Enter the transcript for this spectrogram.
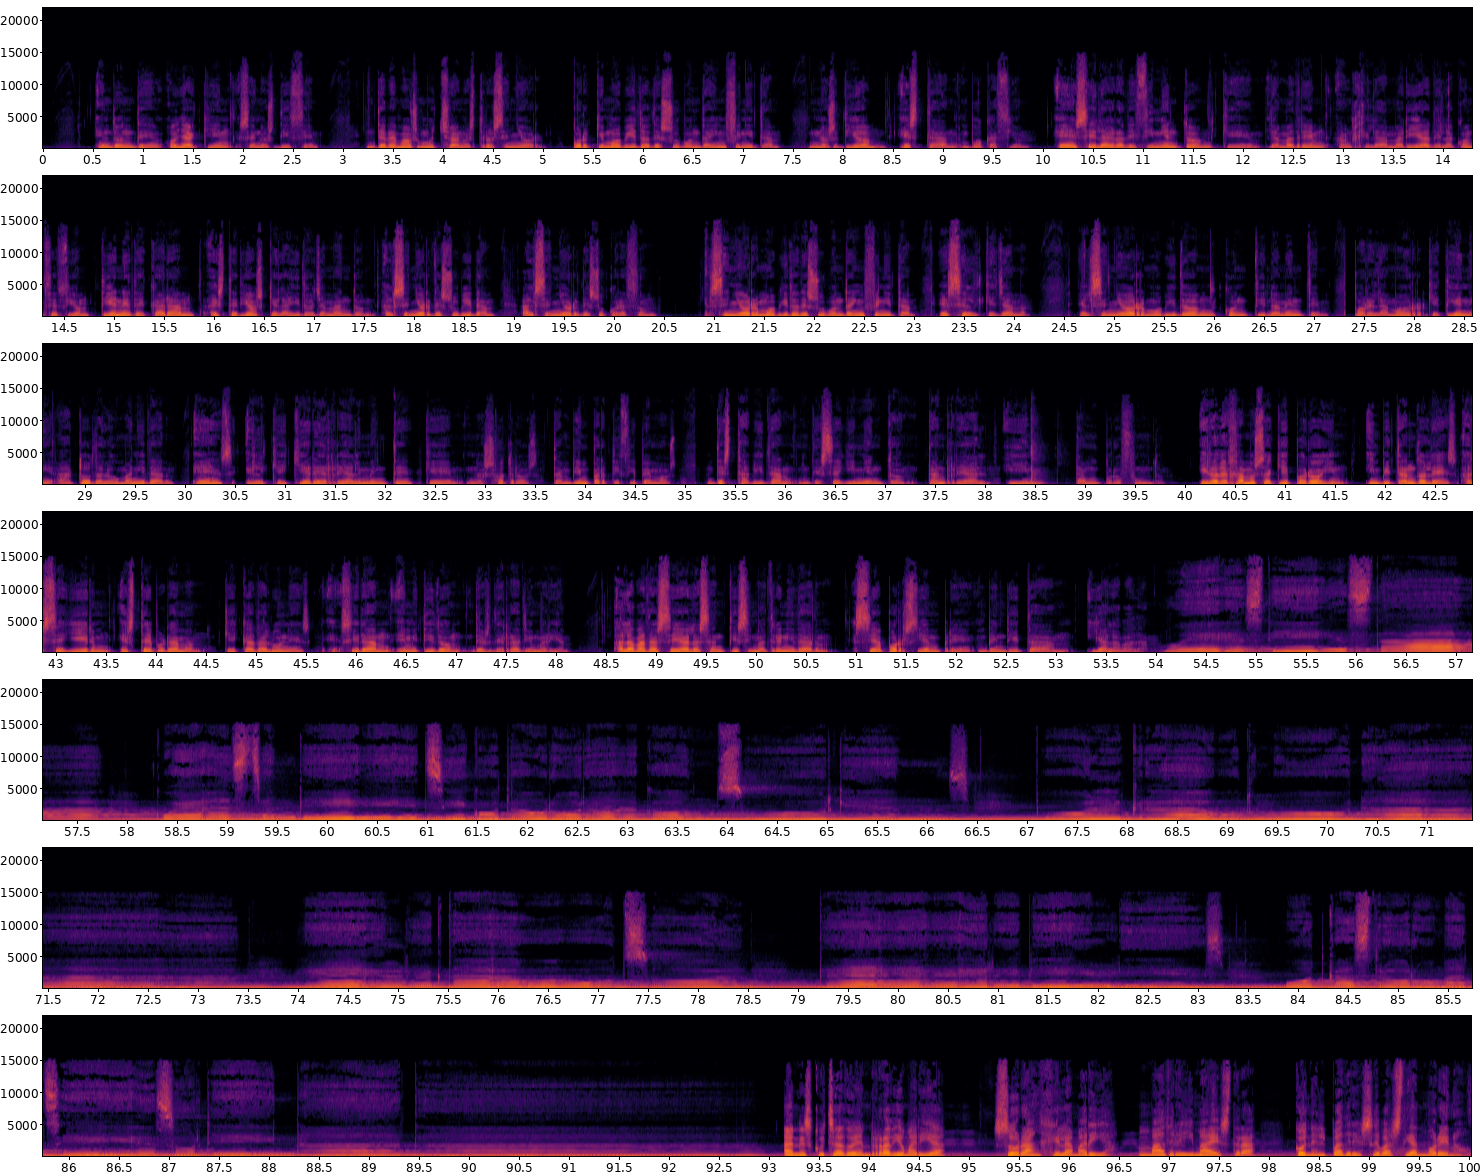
en donde hoy aquí se nos dice, debemos mucho a nuestro Señor, porque movido de su bondad infinita, nos dio esta vocación. Es el agradecimiento que la Madre Ángela María de la Concepción tiene de cara a este Dios que la ha ido llamando, al Señor de su vida, al Señor de su corazón. El Señor, movido de su bondad infinita, es el que llama. El Señor, movido continuamente por el amor que tiene a toda la humanidad, es el que quiere realmente que nosotros también participemos de esta vida de seguimiento tan real y tan profundo. Y lo dejamos aquí por hoy, invitándoles a seguir este programa que cada lunes eh, será emitido desde Radio María. Alabada sea la Santísima Trinidad, sea por siempre bendita y alabada. Han escuchado en Radio María Sor Ángela María, Madre y Maestra, con el Padre Sebastián Moreno.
